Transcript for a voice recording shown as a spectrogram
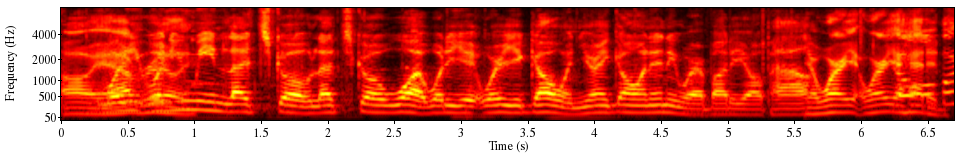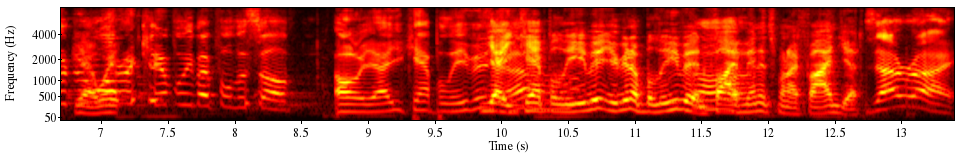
Oh yeah. what, do you, what do you mean, let's go? Let's go what? What are you, where are you going? You ain't going anywhere, buddy, old pal. Yeah, where are you? Where are you No, headed? I'm Yeah, underwater. wait. I can't believe I pulled this off. Oh yeah, you can't believe it. yeah, you can't believe it? You're going to believe it in five oh. minutes when I find you. Is that right?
